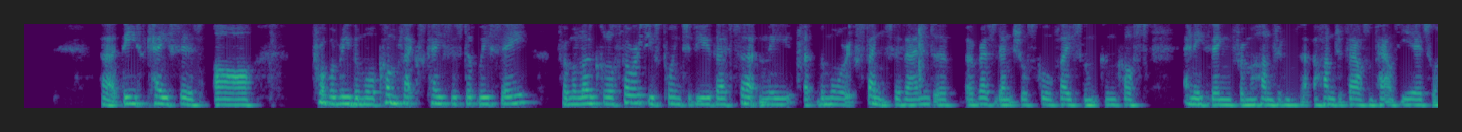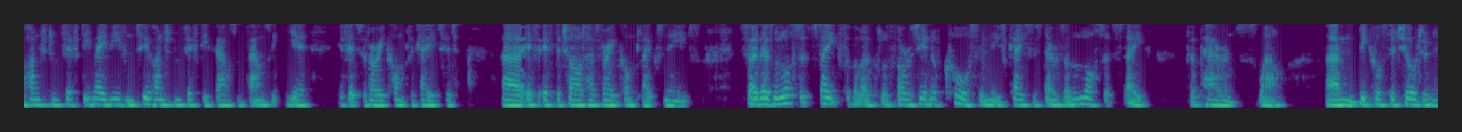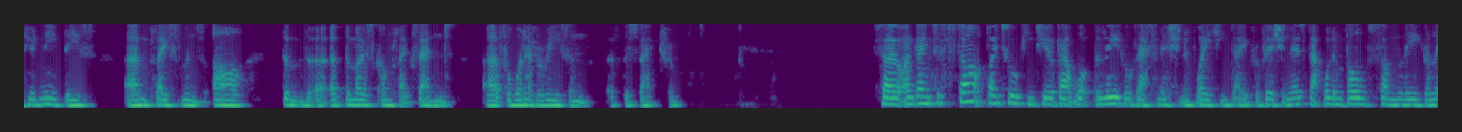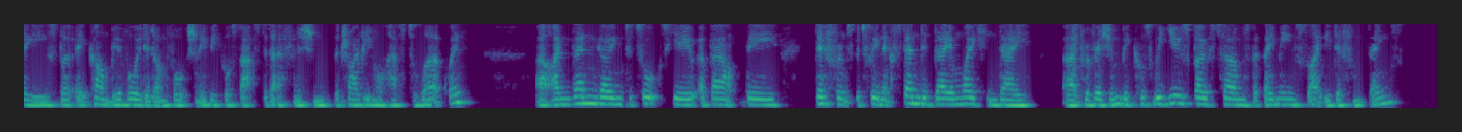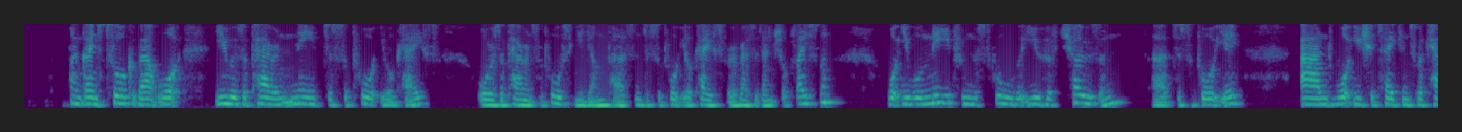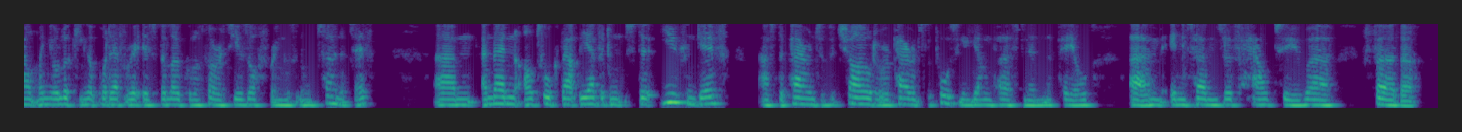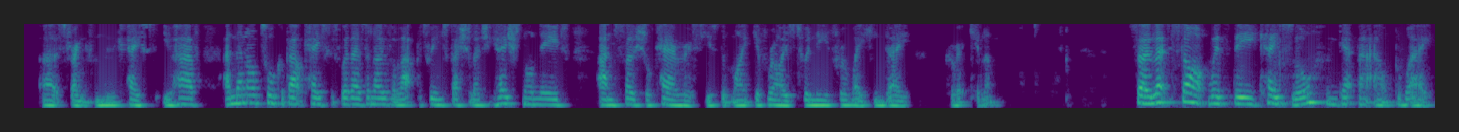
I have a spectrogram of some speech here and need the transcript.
Uh, these cases are probably the more complex cases that we see. From a local authority's point of view, they're certainly at the more expensive end. A, a residential school placement can cost anything from £100,000 a year to 150, maybe even £250,000 a year if it's a very complicated, uh, if, if the child has very complex needs. So there's a lot at stake for the local authority. And of course, in these cases, there is a lot at stake for parents as well, um, because the children who need these um, placements are the, the, at the most complex end uh, for whatever reason of the spectrum. So I'm going to start by talking to you about what the legal definition of waking day provision is. That will involve some legalese, but it can't be avoided, unfortunately, because that's the definition the tribunal has to work with. Uh, I'm then going to talk to you about the difference between extended day and waking day uh, provision, because we use both terms, but they mean slightly different things. I'm going to talk about what you as a parent need to support your case, or as a parent supporting a young person to support your case for a residential placement what you will need from the school that you have chosen uh, to support you, and what you should take into account when you're looking at whatever it is the local authority is offering as an alternative. Um, and then I'll talk about the evidence that you can give as the parent of a child or a parent supporting a young person in an appeal um, in terms of how to uh, further uh, strengthen the case that you have. And then I'll talk about cases where there's an overlap between special educational needs and social care issues that might give rise to a need for a waking day curriculum. So let's start with the case law and get that out the way.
